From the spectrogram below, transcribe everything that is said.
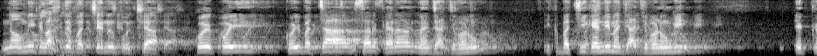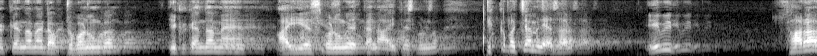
ਨੌਵੀਂ ਕਲਾਸ ਦੇ ਬੱਚੇ ਨੂੰ ਪੁੱਛਿਆ, ਕੋਈ ਕੋਈ ਕੋਈ ਬੱਚਾ, ਸਰ, ਕਹਿ ਰਿਹਾ ਮੈਂ ਜੱਜ ਬਣੂ। ਇੱਕ ਬੱਚੀ ਕਹਿੰਦੀ, ਮੈਂ ਜੱਜ ਬਣੂਗੀ। ਇੱਕ ਕਹਿੰਦਾ, ਮੈਂ ਡਾਕਟਰ ਬਣੂੰਗਾ। ਇੱਕ ਕਹਿੰਦਾ, ਮੈਂ ਆਈਐਸ ਬਣੂੰਗਾ। ਇੱਕ ਕਹਿੰਦਾ ਆਈਪੀਐਸ ਬਣੂੰਗਾ। ਇੱਕ ਬੱਚਾ ਮਿਲਿਆ, ਸਰ, ਇਹ ਵੀ ਸਾਰਾ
